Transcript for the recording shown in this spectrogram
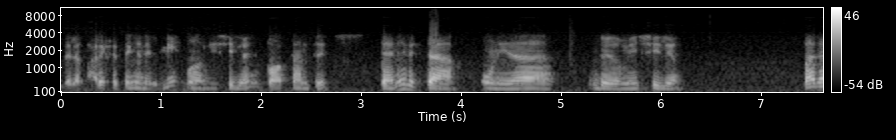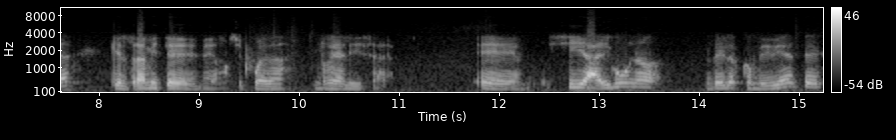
de la pareja tengan el mismo domicilio. Es importante tener esta unidad de domicilio para que el trámite, digamos, se pueda realizar. Eh, si alguno de los convivientes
